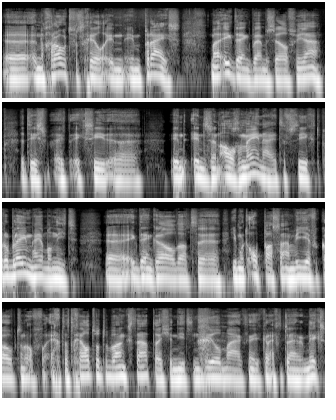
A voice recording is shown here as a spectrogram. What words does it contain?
uh, een groot verschil in, in prijs. Maar ik denk bij mezelf van ja, het is, ik, zie. Uh, in, in zijn algemeenheid zie ik het probleem helemaal niet. Uh, ik denk wel dat uh, je moet oppassen aan wie je verkoopt en of echt het geld op de bank staat. Dat je niet een deal maakt en je krijgt uiteindelijk niks.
